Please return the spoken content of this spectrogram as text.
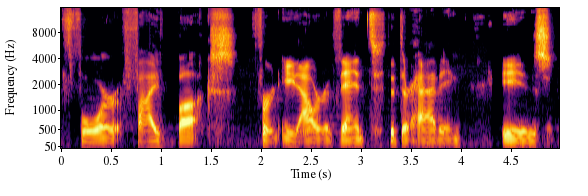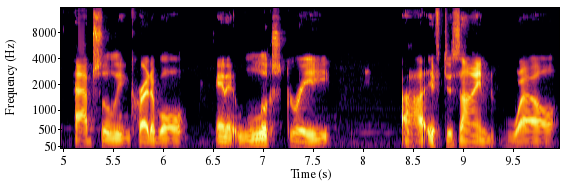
for five bucks for an eight hour event that they're having is absolutely incredible and it looks great uh, if designed well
